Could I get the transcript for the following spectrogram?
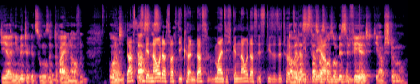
die ja in die Mitte gezogen sind, reinlaufen. Und genau, das, das, ist genau ist, das, was die können. Das meinte ich, genau das ist diese Situation. Aber das ist das, was noch so ein bisschen fehlt, die Abstimmung.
